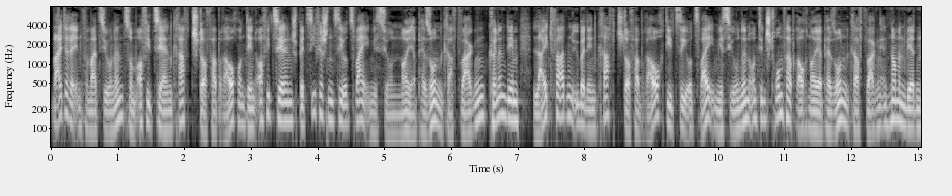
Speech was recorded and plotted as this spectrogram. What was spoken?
Weitere Informationen zum offiziellen Kraftstoffverbrauch und den offiziellen spezifischen CO2-Emissionen neuer neuer Personenkraftwagen können dem Leitfaden über den Kraftstoffverbrauch, die CO2-Emissionen und den Stromverbrauch neuer Personenkraftwagen entnommen werden,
